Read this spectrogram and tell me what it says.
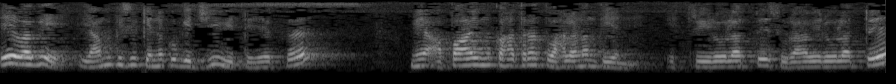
ඒ වගේ යම් කිසි කෙනෙකුගේ ජීවිතයක මේ අපාය මුඛ හතරක් වහලා නම් තියෙන්නේ ස්ත්‍රී ලෝලත්වයේ සුරාවේ ලෝලත්වයේ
